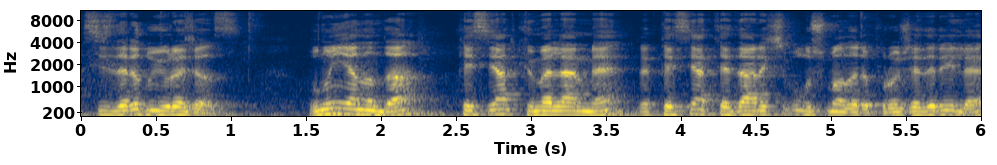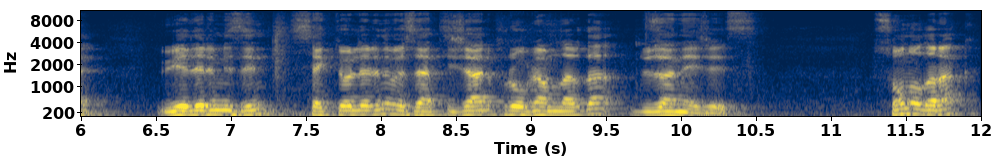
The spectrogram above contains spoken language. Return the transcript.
sizlere duyuracağız. Bunun yanında PESİAD kümelenme ve PESİAD tedarikçi buluşmaları projeleriyle üyelerimizin sektörlerine özel ticari programları da düzenleyeceğiz. Son olarak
